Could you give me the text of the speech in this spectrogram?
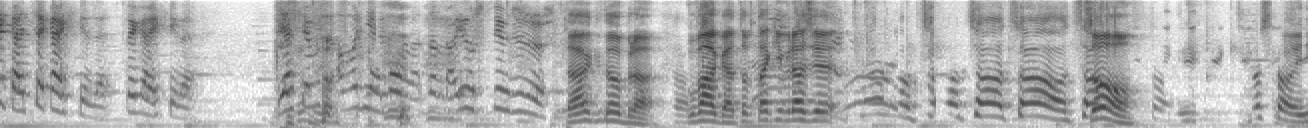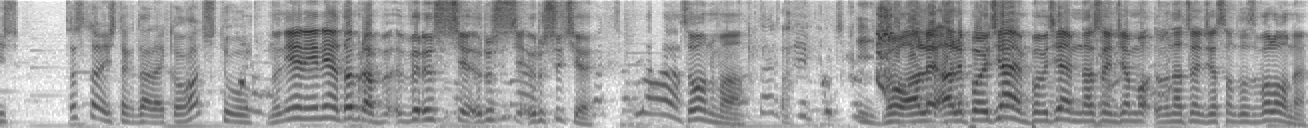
Czekaj, czekaj chwilę, czekaj chwilę. Się... O nie, dobra, dobra, już nie żyjesz. Tak? Dobra. Uwaga, to w takim razie... Co, co, co, co? Co? Co stoisz? Co stoisz tak daleko? Chodź tu. No nie, nie, nie, dobra, wy ruszycie, ruszycie, ruszycie. Co on ma? No, ale, ale powiedziałem, powiedziałem, narzędzia, mo- narzędzia są dozwolone.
